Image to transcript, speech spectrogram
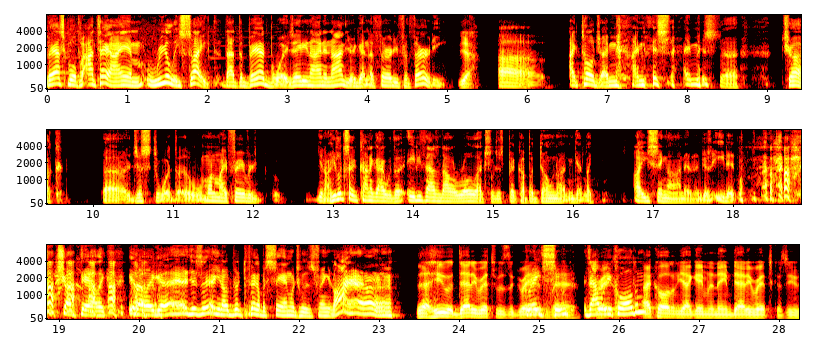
basketball. I'll tell you, I am really psyched that the bad boys, 89 and 90, are getting a 30 for 30. yeah. Uh, I told you, I, mi- I miss, I miss uh, Chuck. Uh, just what- uh, one of my favorite. You know, he looks like the kind of guy with an eighty thousand dollar Rolex will just pick up a donut and get like icing on it and just eat it. Chuck Daly, you know, like uh, just uh, you know, pick up a sandwich with his finger. Yeah, he was, Daddy Rich was the greatest Great suit. man. Is that what you called him? I called him. Yeah, I gave him the name Daddy Rich because he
